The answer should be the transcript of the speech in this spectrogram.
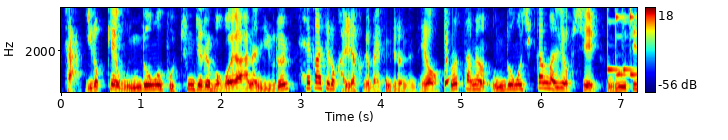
자, 이렇게 운동 후 보충제를 먹어야 하는 이유를 세 가지로 간략하게 말씀드렸는데요. 그렇다면 운동 후 식단 관리 없이 오로지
